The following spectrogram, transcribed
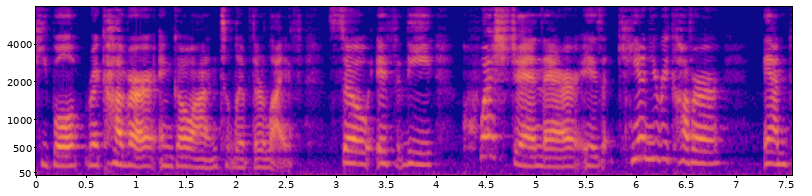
people recover and go on to live their life. So if the question there is, can you recover and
